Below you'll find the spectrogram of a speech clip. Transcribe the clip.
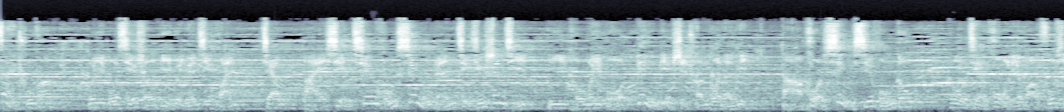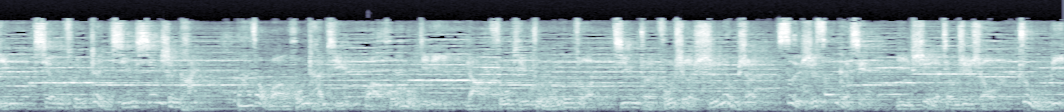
再出发，微博携手碧桂园集团，将百姓千红新农人进行升级，依托微博裂变式传播能力，打破信息鸿沟，构建互联网扶贫乡村振兴新生态，打造网红产品、网红目的地，让扶贫助农工作精准辐射十六省四十三个县，以社交之手助力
